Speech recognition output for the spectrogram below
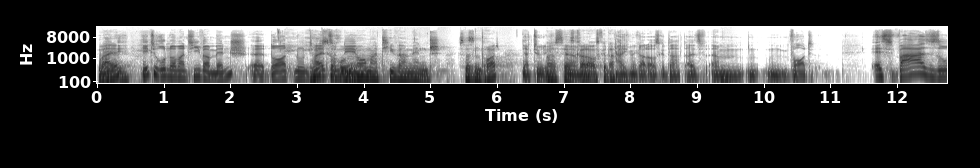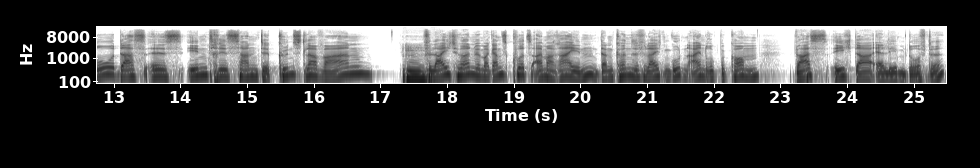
Weil Äh, heteronormativer Mensch äh, dort nun teilzunehmen. heteronormativer Mensch. Ist das ein Wort? Natürlich. ähm, Hast du jetzt gerade ausgedacht? Habe ich mir gerade ausgedacht als ähm, ein, Wort. Es war so, dass es interessante Künstler waren. Hm. Vielleicht hören wir mal ganz kurz einmal rein, dann können Sie vielleicht einen guten Eindruck bekommen, was ich da erleben durfte.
